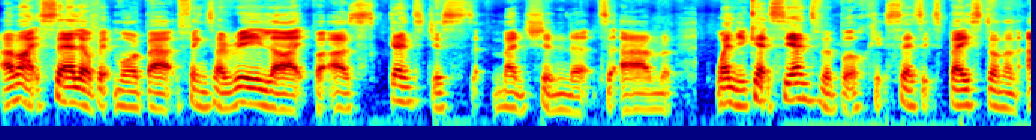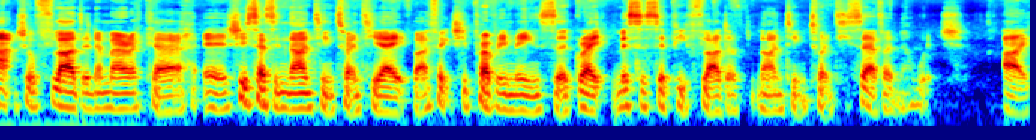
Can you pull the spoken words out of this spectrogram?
I might say a little bit more about things I really like, but I was going to just mention that um, when you get to the end of the book, it says it's based on an actual flood in America. Uh, She says in 1928, but I think she probably means the Great Mississippi Flood of 1927, which I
